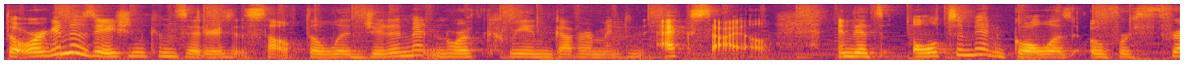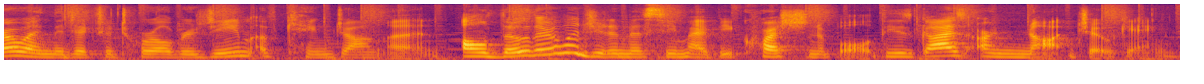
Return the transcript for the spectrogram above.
The organization considers itself the legitimate North Korean government in exile, and its ultimate goal is overthrowing the dictatorial regime of Kim Jong-un. Although their legitimacy might be questionable, these guys are not joking.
